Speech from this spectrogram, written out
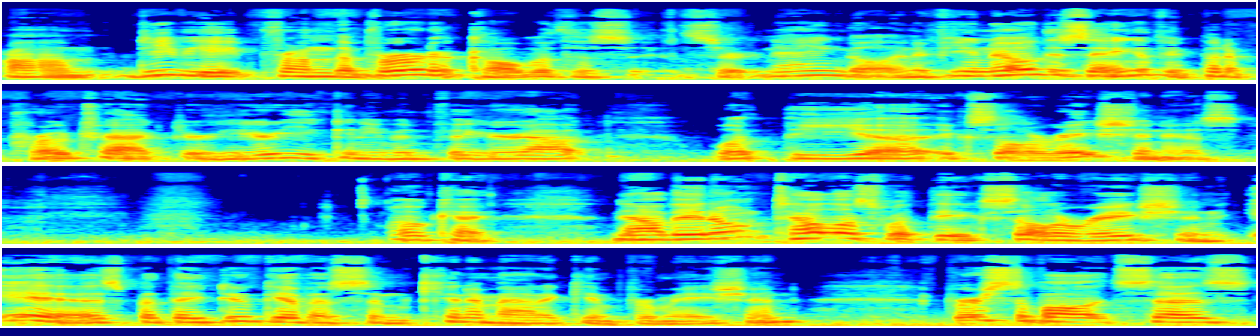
um, deviate from the vertical with a certain angle. And if you know this angle, if you put a protractor here, you can even figure out what the uh, acceleration is. Okay, now they don't tell us what the acceleration is, but they do give us some kinematic information. First of all, it says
